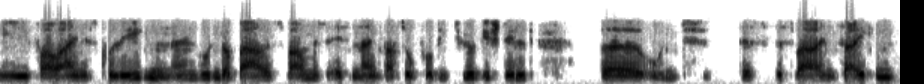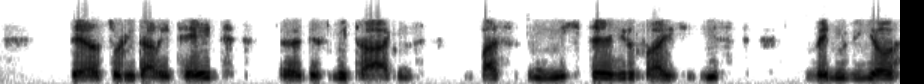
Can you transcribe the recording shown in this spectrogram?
die Frau eines Kollegen ein wunderbares, warmes Essen einfach so vor die Tür gestellt. Äh, und das, das war ein Zeichen der Solidarität, äh, des Mittragens. Was nicht sehr hilfreich ist, wenn wir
